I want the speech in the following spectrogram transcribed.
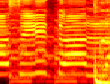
así que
